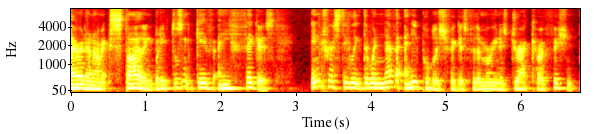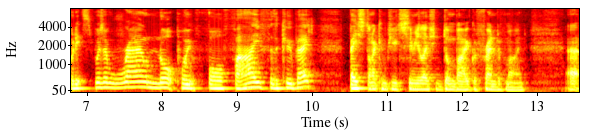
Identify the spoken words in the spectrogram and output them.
aerodynamic styling, but it doesn't give any figures. Interestingly, there were never any published figures for the Marina's drag coefficient, but it was around 0.45 for the coupe, based on a computer simulation done by a good friend of mine. Uh,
